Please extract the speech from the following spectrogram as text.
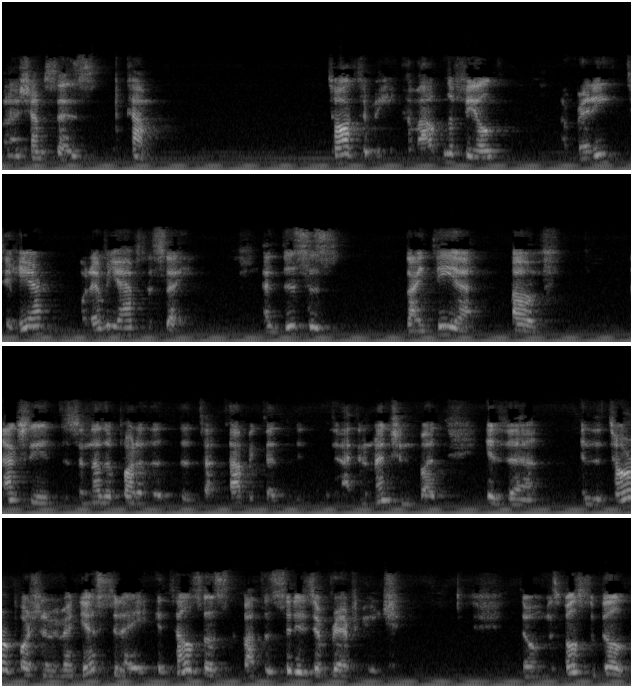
when Hashem says, Come, talk to me. I'm out in the field. I'm ready to hear whatever you have to say. And this is the idea of actually, there's another part of the, the t- topic that I didn't mention, but is the in the Torah portion we read yesterday, it tells us about the cities of refuge. So we're supposed to build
